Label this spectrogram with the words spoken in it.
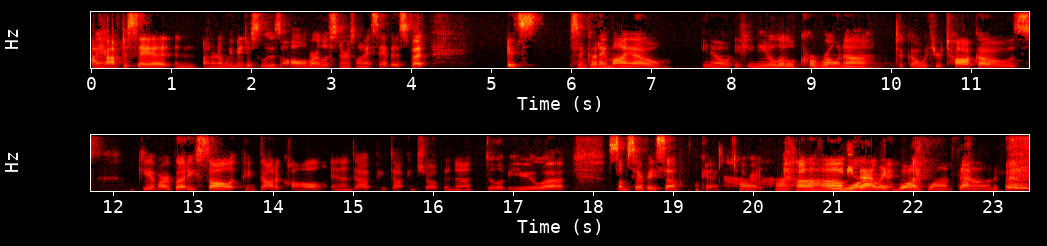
I have to say it, and I don't know, we may just lose all of our listeners when I say this, but it's Cinco de Mayo. You know, if you need a little Corona to go with your tacos, give our buddy Saul at Pink Dot a call, and uh, Pink Dot can show up and uh, deliver you uh, some cerveza. Okay, all right. We need Or- that like okay. womp womp sound effect.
